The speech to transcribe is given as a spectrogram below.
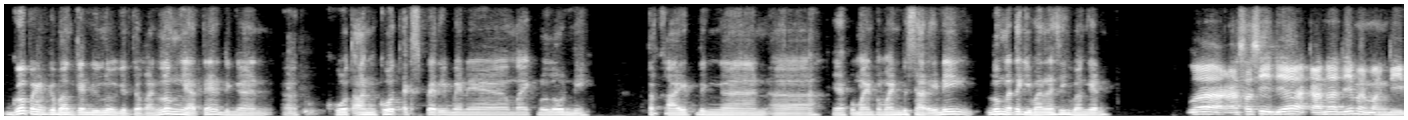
gue pengen ke dulu gitu kan. Lo ngeliatnya dengan uh, quote unquote eksperimennya Mike Malone nih terkait dengan uh, ya pemain-pemain besar ini, lo ngeliatnya gimana sih Bang Ken? Gue rasa sih dia karena dia memang di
